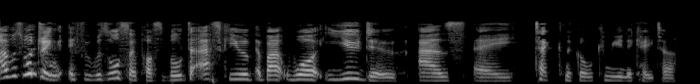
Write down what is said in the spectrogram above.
I was wondering if it was also possible to ask you about what you do as a technical communicator.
